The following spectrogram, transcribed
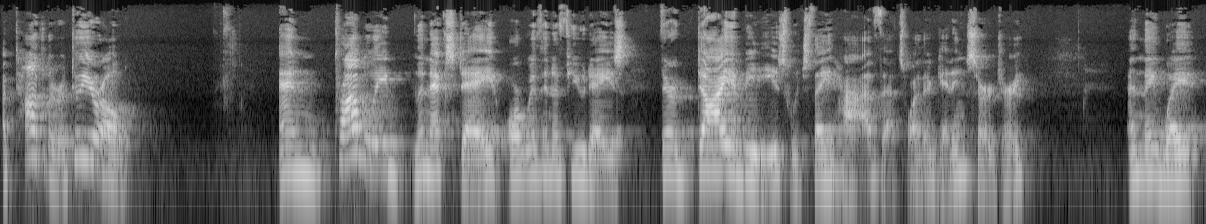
A toddler, a two year old. And probably the next day or within a few days, their diabetes, which they have, that's why they're getting surgery, and they weigh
